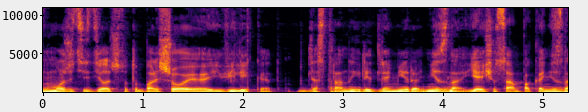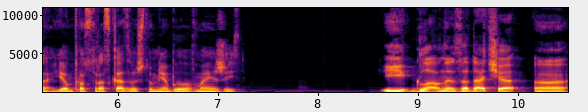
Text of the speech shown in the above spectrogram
можете сделать что-то большое и великое для страны или для мира. Не знаю. Я еще сам пока не знаю. Я вам просто рассказываю, что у меня было в моей жизни. И главная задача э,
